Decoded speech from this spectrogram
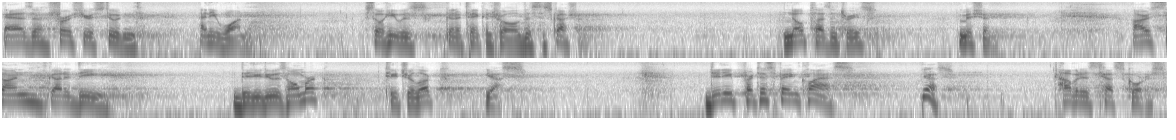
as a first year student, and he won. So he was going to take control of this discussion. No pleasantries. Mission. Our son got a D. Did he do his homework? Teacher looked. Yes. Did he participate in class? Yes. How about his test scores?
